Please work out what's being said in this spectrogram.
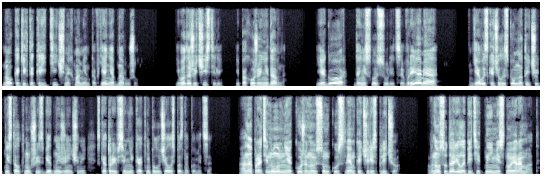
но каких-то критичных моментов я не обнаружил. Его даже чистили, и, похоже, недавно. «Егор!» — донеслось с улицы. «Время!» Я выскочил из комнаты, чуть не столкнувшись с бедной женщиной, с которой все никак не получалось познакомиться. Она протянула мне кожаную сумку с лемкой через плечо. В нос ударил аппетитный мясной аромат.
